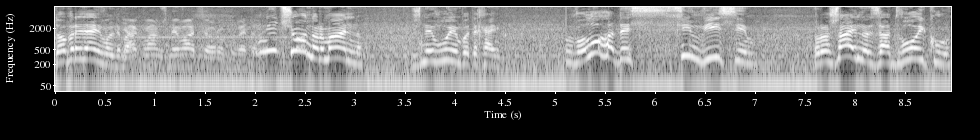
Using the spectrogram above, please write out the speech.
Добрий день, Володимир. Як вам жнива цього року видали? Нічого, нормально. Жнивуємо потихеньку. Волога десь 7-8, врожайність за двойку.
